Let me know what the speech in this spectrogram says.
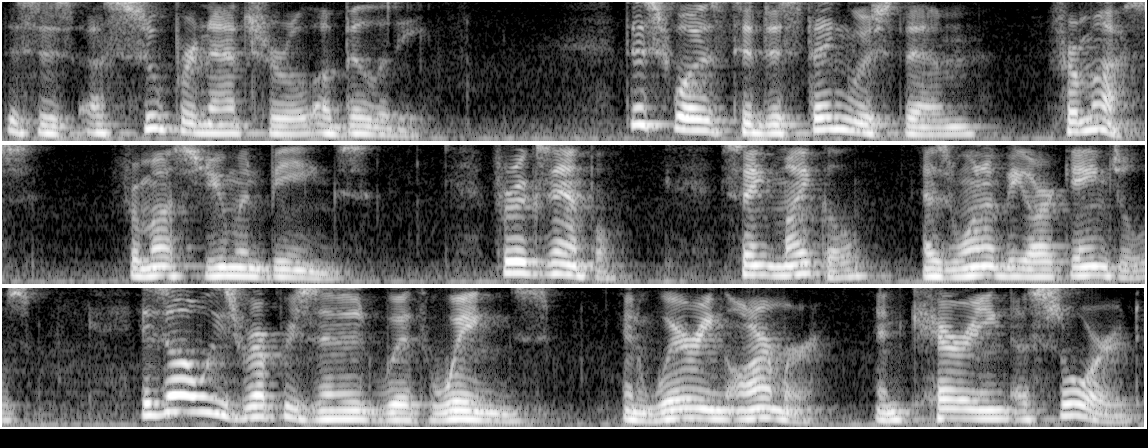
This is a supernatural ability. This was to distinguish them from us, from us human beings. For example, St. Michael, as one of the archangels, is always represented with wings and wearing armor and carrying a sword.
